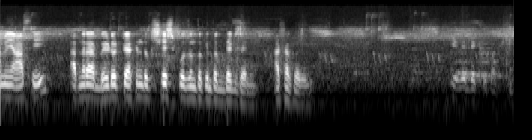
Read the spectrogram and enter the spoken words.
আমি আসি। আপনারা ভিডিওটা কিন্তু শেষ পর্যন্ত কিন্তু দেখবেন আশা করি। দেখতে পাচ্ছেন।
